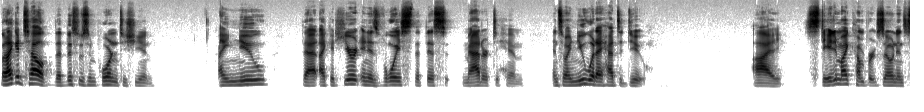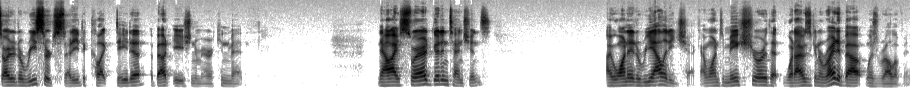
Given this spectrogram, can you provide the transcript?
But I could tell that this was important to Sheehan. I knew that I could hear it in his voice that this mattered to him, and so I knew what I had to do. I stayed in my comfort zone and started a research study to collect data about Asian American men. Now, I swear I had good intentions. I wanted a reality check. I wanted to make sure that what I was going to write about was relevant.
